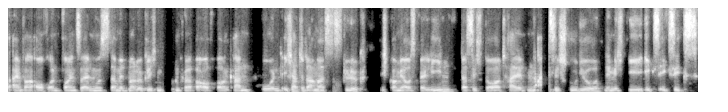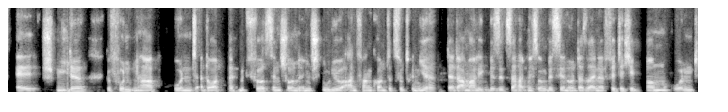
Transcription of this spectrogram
einfach auch on point sein muss, damit man wirklich einen guten Körper aufbauen kann. Und ich hatte damals das Glück, ich komme ja aus Berlin, dass ich dort halt ein Einzelstudio, nämlich die XXXL Schmiede, gefunden habe und dort halt mit 14 schon im Studio anfangen konnte zu trainieren. Der damalige Besitzer hat mich so ein bisschen unter seine Fittiche genommen und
